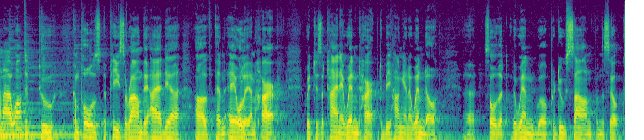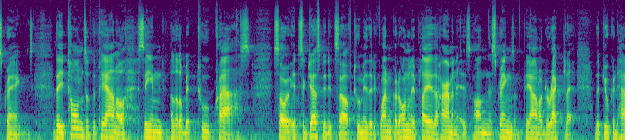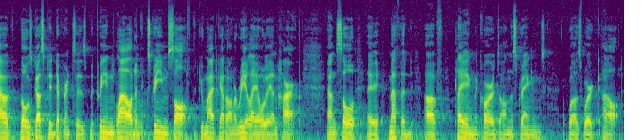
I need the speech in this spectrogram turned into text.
When I wanted to compose a piece around the idea of an aeolian harp, which is a tiny wind harp to be hung in a window uh, so that the wind will produce sound from the silk strings. The tones of the piano seemed a little bit too crass. So it suggested itself to me that if one could only play the harmonies on the strings of the piano directly, that you could have those gusty differences between loud and extreme soft that you might get on a real Aeolian harp. And so a method of playing the chords on the strings was worked out.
